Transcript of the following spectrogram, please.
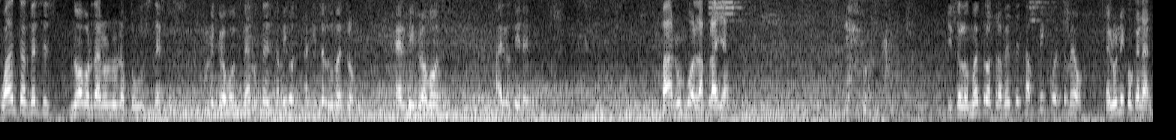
¿Cuántas veces no abordaron un autobús de estos? Un microbús. Vean ustedes amigos, aquí se los muestro. El microbús. Ahí lo tienen. Va rumbo a la playa. Y se los muestro a través de Tampico este veo. El único canal.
